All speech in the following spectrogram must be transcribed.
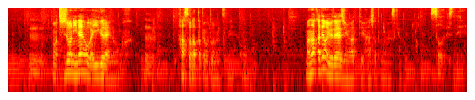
うん。もう地上にいない方がいいぐらいのうん。発想だったってことなんですね。まあ中でもユダヤ人はっていう話だと思いますけど。そうですね。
